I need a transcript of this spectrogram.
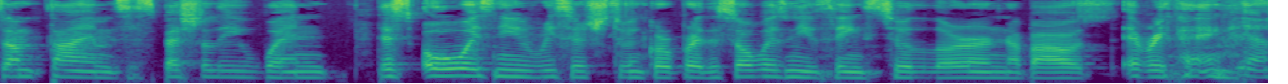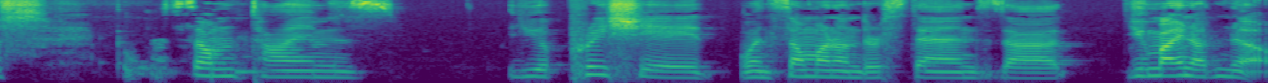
sometimes, especially when there's always new research to incorporate, there's always new things to learn about everything. Yes. Sometimes you appreciate when someone understands that you might not know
